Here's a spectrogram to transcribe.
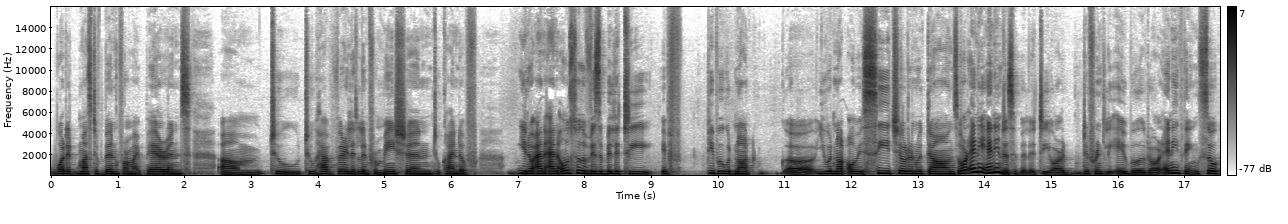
what it must have been for my parents um, to, to have very little information, to kind of, you know, and, and also the visibility if people would not uh, you would not always see children with Downs or any any disability or differently abled or anything. So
